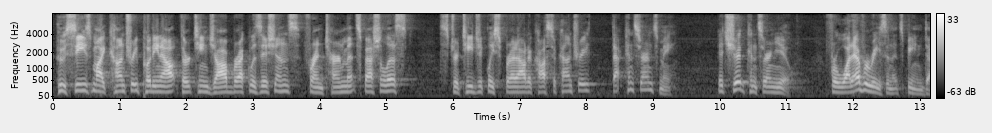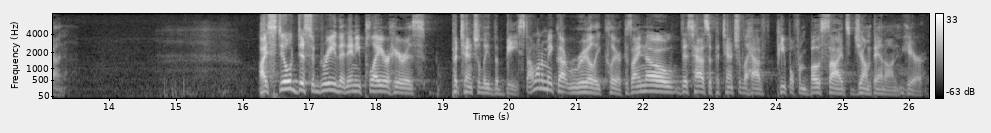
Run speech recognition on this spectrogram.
Who sees my country putting out 13 job requisitions for internment specialists strategically spread out across the country, that concerns me. It should concern you for whatever reason it's being done. I still disagree that any player here is potentially the beast. I want to make that really clear because I know this has the potential to have people from both sides jump in on here.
